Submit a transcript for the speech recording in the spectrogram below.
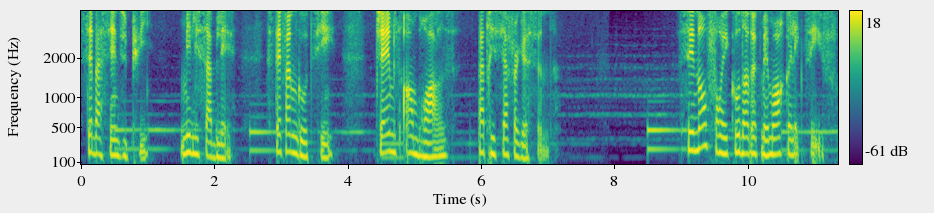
Sébastien Dupuis, Mélissa Blais, Stéphane Gauthier, James Ambroise, Patricia Ferguson. Ces noms font écho dans notre mémoire collective.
